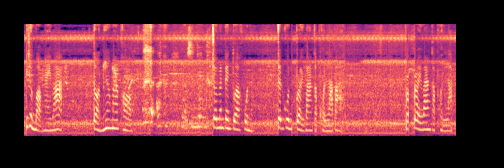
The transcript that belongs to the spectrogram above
ที่ถึงบอกไงว่า ต่อเนื่องมากพอ จนมันเป็นตัวคุณ จนคุณปล่อยวางกับผลลัพธ์อะค่ะปล่อยวางกับผลลัพธ์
